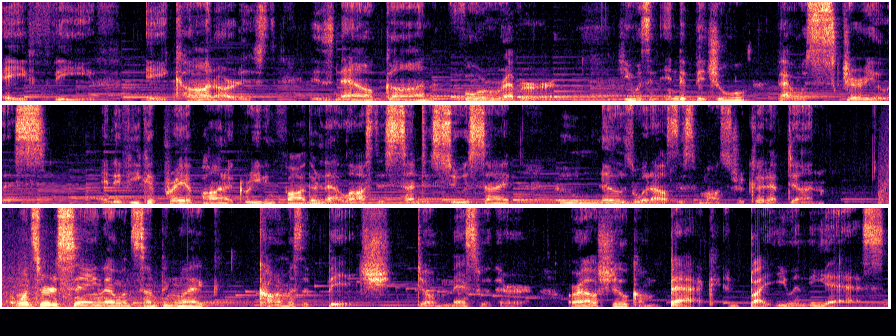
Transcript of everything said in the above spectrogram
a thief, a con artist, is now gone forever. He was an individual that was scurrilous and if he could prey upon a grieving father that lost his son to suicide, who knows what else this monster could have done. I once heard a saying that went something like, Karma's a bitch, don't mess with her, or else she'll come back and bite you in the ass.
